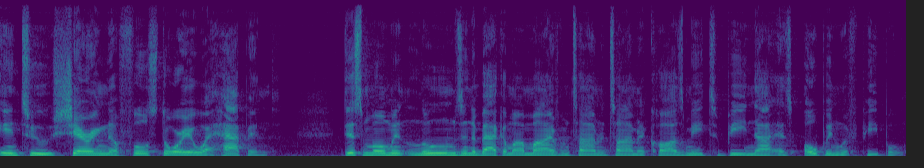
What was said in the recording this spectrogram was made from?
into sharing the full story of what happened. This moment looms in the back of my mind from time to time and caused me to be not as open with people.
